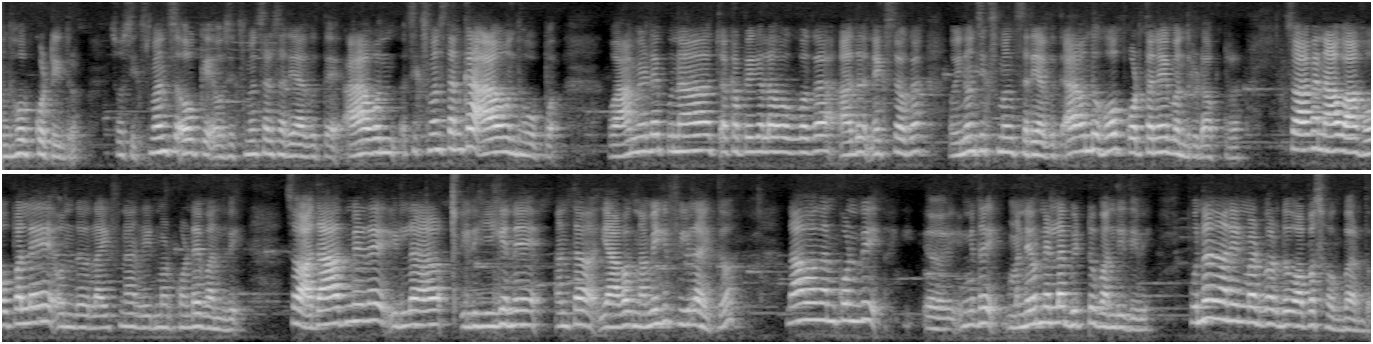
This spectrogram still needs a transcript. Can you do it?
ಒಂದು ಹೋಪ್ ಕೊಟ್ಟಿದ್ರು. So six months okay six ಮಂತ್ಸಲ್ಲಿ ಸರಿ ಆಗುತ್ತೆ ಆ ಒಂದು ಸಿಕ್ಸ್ ಮಂತ್ಸ್ ತನಕ ಆ ಒಂದು ಹೋಪ್ ಆಮೇಲೆ ಪುನಃ ಚೆಕಪ್ಪಿಗೆಲ್ಲ ಹೋಗುವಾಗ ಅದು ನೆಕ್ಸ್ಟ್ ಆಗ ಇನ್ನೊಂದು ಸಿಕ್ಸ್ ಮಂತ್ಸ್ ಸರಿ ಆಗುತ್ತೆ. ಆ ಒಂದು ಹೋಪ್ ಕೊಡ್ತಾನೇ ಬಂದರು ಡಾಕ್ಟರ್ ಸೊ ಆಗ ನಾವು ಆ ಹೋಪಲ್ಲೇ ಒಂದು ಲೈಫ್ನ ಲೀಡ್ ಮಾಡಿಕೊಂಡೇ ಬಂದ್ವಿ. ಸೊ ಅದಾದಮೇಲೆ ಇಲ್ಲ, ಇದು ಹೀಗೇ ಅಂತ ಯಾವಾಗ ನಮಗೆ ಫೀಲ್ ಆಯಿತು. ನಾವಾಗ ಅಂದ್ಕೊಂಡ್ವಿ ಹೆಂಗಂದರೆ ಮನೆಯವ್ರನ್ನೆಲ್ಲ ಬಿಟ್ಟು ಬಂದಿದ್ದೀವಿ. ಪುನಃ ನಾನೇನು ಮಾಡಬಾರ್ದು, ವಾಪಸ್ ಹೋಗಬಾರ್ದು.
